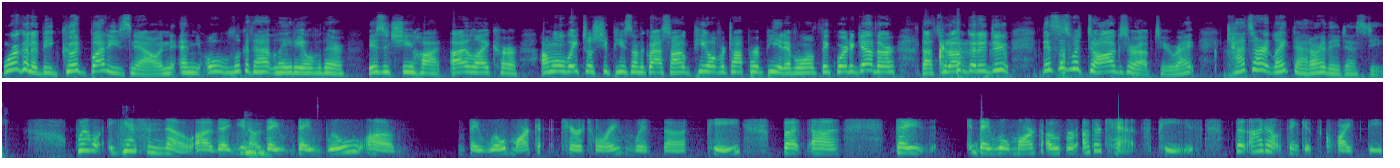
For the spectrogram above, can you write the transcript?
we're going to be good buddies now. And, and oh, look at that lady over there. Isn't she hot? I like her. I'm going to wait till she pees on the grass and I'll pee over top her pee and everyone will think we're together. That's what I'm going to do. This is what dogs are up to, right? Cats aren't like that, are they, Dusty? Well, yes and no. Uh, that you know, mm. they they will uh, they will mark territory with uh, pee, but uh, they they will mark over other cats' pees. But I don't think it's quite the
